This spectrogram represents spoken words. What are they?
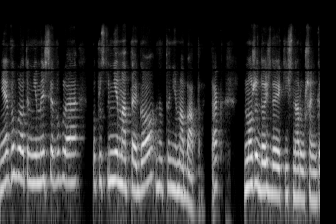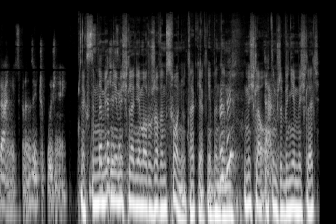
nie, w ogóle o tym nie myślę, w ogóle po prostu nie ma tego, no to nie ma bata, tak? Może dojść do jakichś naruszeń granic prędzej czy później. Jak z tym nie, nie myśleniem o różowym słoniu, tak? Jak nie będę mhm. myślał tak. o tym, żeby nie myśleć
